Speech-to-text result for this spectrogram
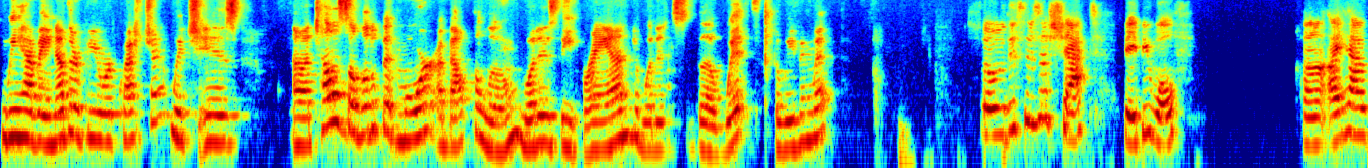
We have another viewer question, which is, uh, tell us a little bit more about the loom. What is the brand? What is the width, the weaving width? So this is a Schacht Baby Wolf. Uh, I have,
